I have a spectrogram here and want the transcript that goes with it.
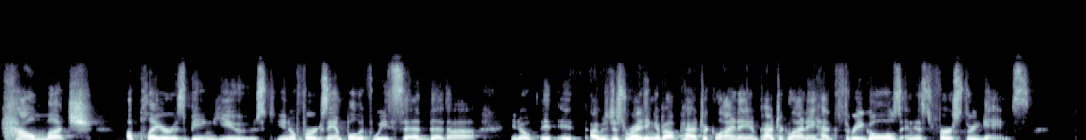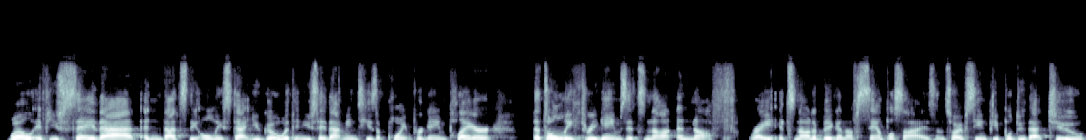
how much a player is being used you know for example if we said that uh, you know, it, it, I was just writing about Patrick Laine, and Patrick Laine had three goals in his first three games. Well, if you say that, and that's the only stat you go with, and you say that means he's a point per game player, that's only three games. It's not enough, right? It's not a big enough sample size. And so I've seen people do that too.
